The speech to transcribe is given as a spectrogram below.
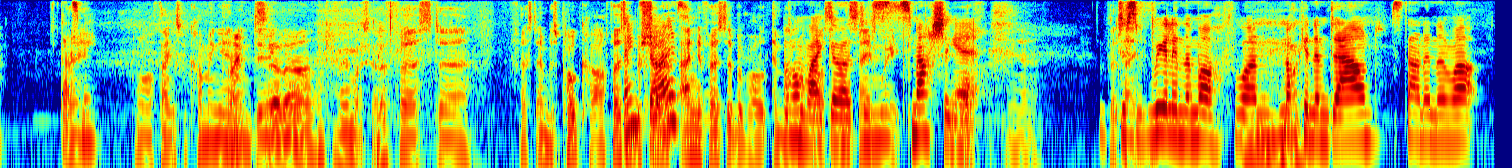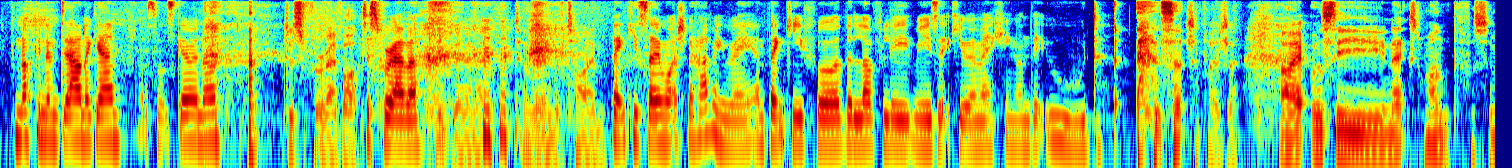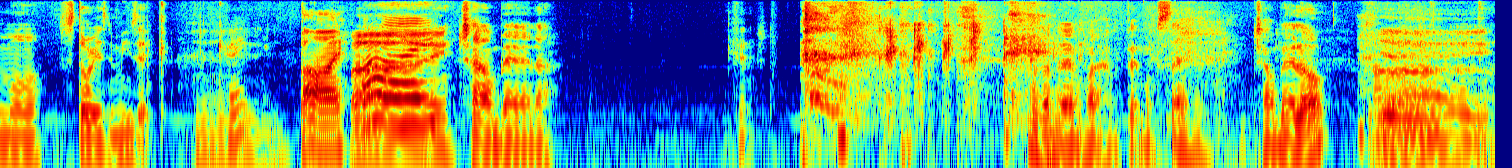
that's Great. me. Well, thanks for coming in and Thanks, doing Ella. your, Thank you very much. your first uh, first Embers podcast, first Thanks, Embers show, and your first Ember po- Embers oh podcast my in the god, same just week. smashing it. Yeah. But just thank- reeling them off. One, Mm-hmm. knocking them down, standing them up, knocking them down again. That's what's going on. just forever. Just forever. Keep doing it till the end of time. Thank you so much for having me, and thank you for the lovely music you were making on the oud. such a pleasure. All right, we'll see you next month for some more stories and music. Great. Bye. Bye. Ciao, Bella. You finished. I don't know. I might have a bit more to say. Ciao, Bello. Yay.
